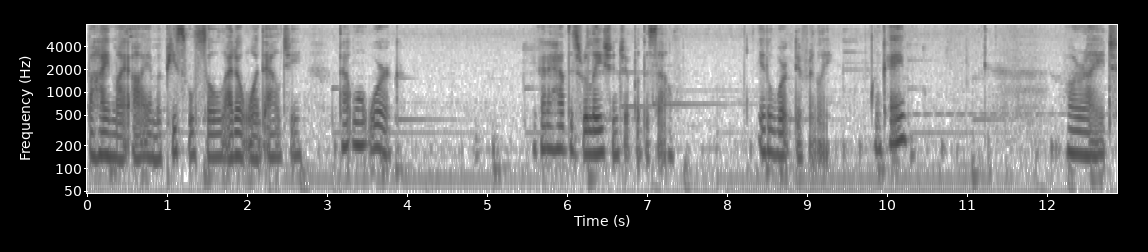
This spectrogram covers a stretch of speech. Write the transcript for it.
behind my eye, I'm a peaceful soul, I don't want algae. That won't work. You got to have this relationship with the self. It'll work differently. Okay? All right.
